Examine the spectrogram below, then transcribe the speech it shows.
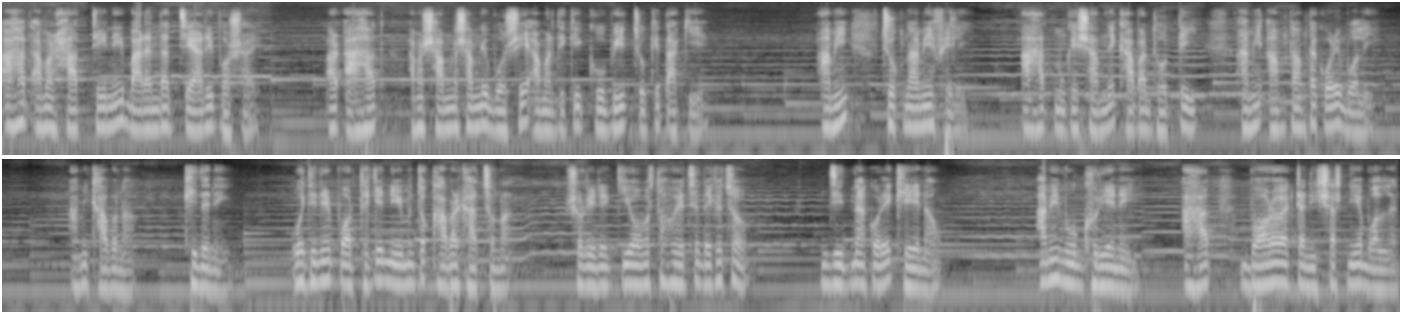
আহাত আমার হাত টেনে বারান্দার চেয়ারে বসায়। আর আহাত আমার সামনাসামনি বসে আমার দিকে গভীর চোখে তাকিয়ে। আমি চোখ নামিয়ে ফেলি। আহাত মুখের সামনে খাবার ধরতেই আমি আমতা আমতা করে বলি, আমি খাব না, খিদে নেই। ওই দিনের পর থেকে নিয়মিত খাবার খাচ্ছ না। শরীরের কী অবস্থা হয়েছে দেখেছ? জিদ না করে খেয়ে নাও। আমি মুখ ঘুরিয়ে নেই। আহাত বড় একটা নিঃশ্বাস নিয়ে বললেন,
